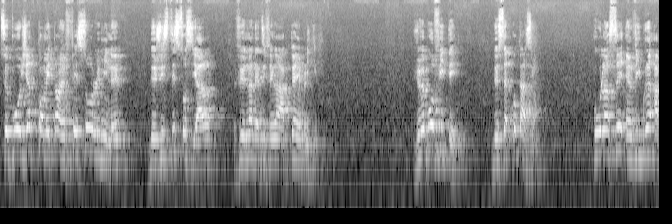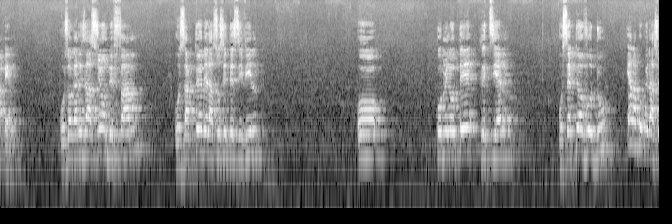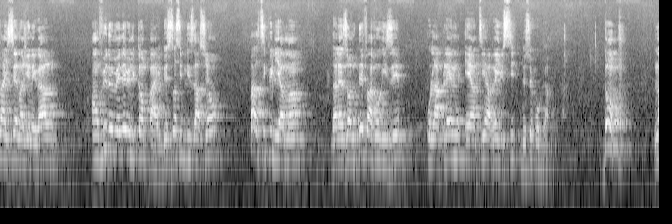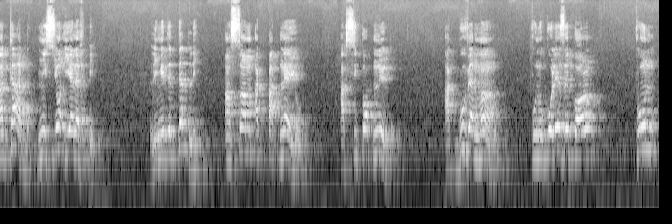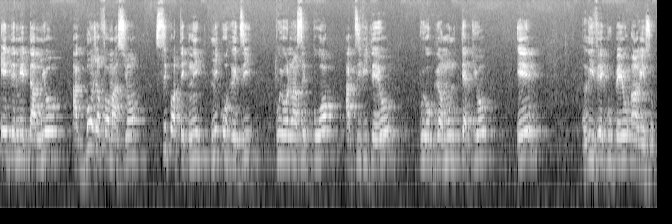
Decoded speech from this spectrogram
se projette comme étant un faisceau lumineux de justice sociale venant des différents acteurs impliqués. Je veux profiter de cette occasion pour lancer un vibrant appel aux organisations de femmes, aux acteurs de la société civile aux communautés chrétiennes, au secteur vaudou et à la population haïtienne en général en vue de mener une campagne de sensibilisation particulièrement dans les zones défavorisées pour la pleine et entière réussite de ce programme. Donc, dans le cadre mission INFP, li tête ensemble avec partenaires, avec support nul avec gouvernement, pour nous coller les épaules, pour nous aider mesdames avec bonne formation, support technique, microcrédit, pour lancer propre activité, pour grand monde tête et river grouper en réseau.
